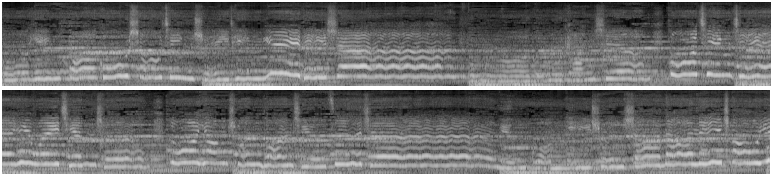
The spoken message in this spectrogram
过影花，固守近水听雨笛声。佛骨檀香，多情前尘。洛阳春暖酒自斟。流光一瞬，刹那离愁又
